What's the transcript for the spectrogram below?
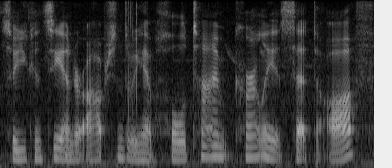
So you can see under options we have hold time. Currently it's set to off,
